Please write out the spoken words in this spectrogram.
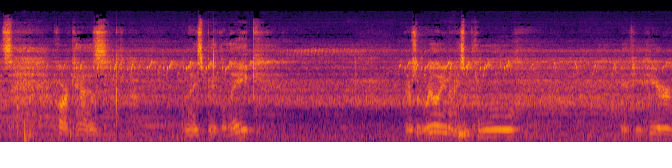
This park has a nice big lake. There's a really nice pool. If you hear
